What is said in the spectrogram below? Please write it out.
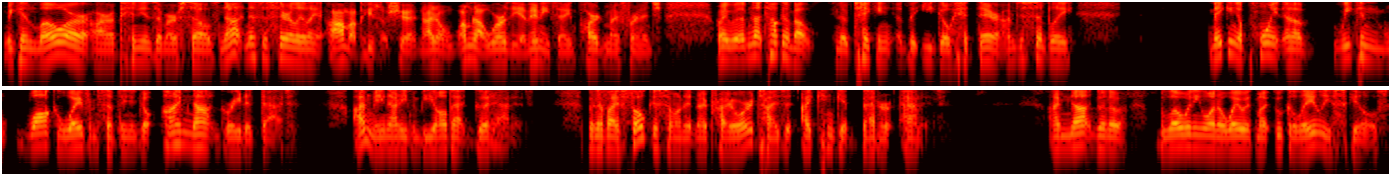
we can lower our opinions of ourselves, not necessarily like, I'm a piece of shit and I don't I'm not worthy of anything, pardon my French. Right? I'm not talking about, you know, taking the ego hit there. I'm just simply making a point of we can walk away from something and go, I'm not great at that. I may not even be all that good at it. But if I focus on it and I prioritize it, I can get better at it. I'm not going to blow anyone away with my ukulele skills,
